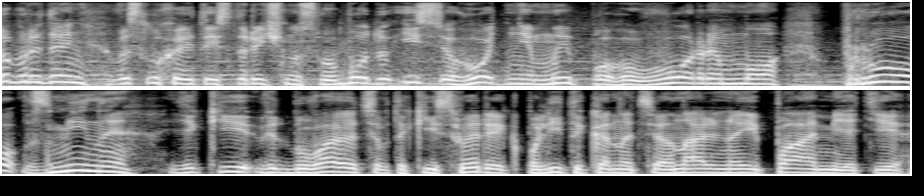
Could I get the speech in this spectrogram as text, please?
Добрий день, ви слухаєте історичну свободу, і сьогодні ми поговоримо про зміни, які відбуваються в такій сфері, як політика національної пам'яті.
